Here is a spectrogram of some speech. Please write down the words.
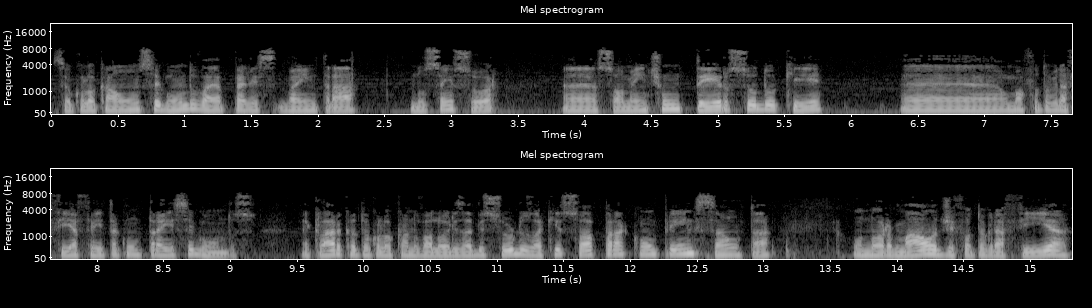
Se eu colocar um segundo, vai, vai entrar no sensor é, somente um terço do que é, uma fotografia feita com 3 segundos. É claro que eu estou colocando valores absurdos aqui só para compreensão, tá? O normal de fotografia,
